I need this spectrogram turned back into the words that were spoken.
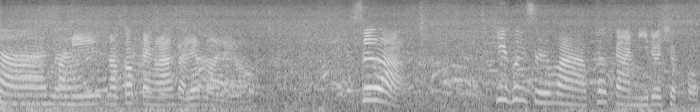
ท่านชายตอนนี้เราก็แปลงร่างกันเรียบร้อยแล้ว เสื้อที่เพิ่งซื้อมาเพื่อการนี้โดยเฉพาะ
